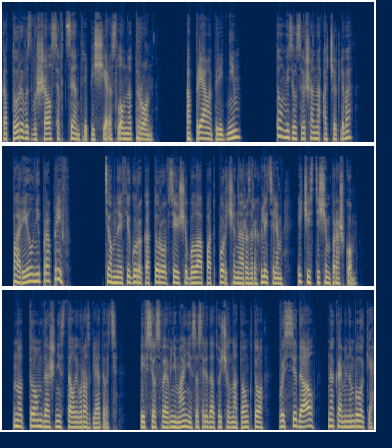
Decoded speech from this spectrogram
который возвышался в центре пещеры, словно трон. А прямо перед ним, Том видел совершенно отчетливо, парил непроприв, темная фигура которого все еще была подпорчена разрыхлителем и чистящим порошком. Но Том даже не стал его разглядывать и все свое внимание сосредоточил на том, кто восседал на каменном блоке.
